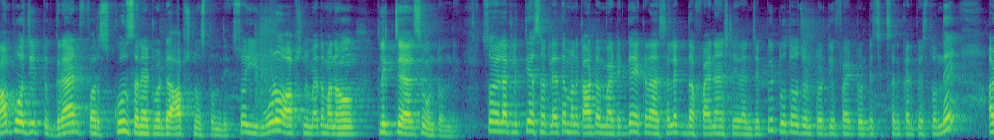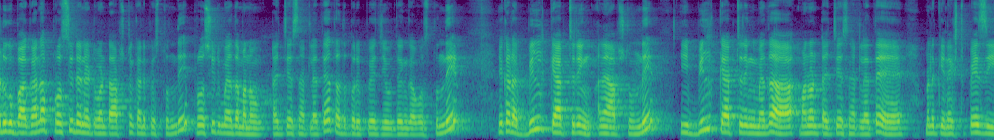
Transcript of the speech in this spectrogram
కాంపోజిట్ గ్రాంట్ ఫర్ స్కూల్స్ అనేటువంటి ఆప్షన్ వస్తుంది. సో ఈ మూడో ఆప్షన్ మీద మనం క్లిక్ చేయాల్సి ఉంటుంది. సో ఇలా క్లిక్ చేసినట్లయితే మనకు ఆటోమేటిక్గా ఇక్కడ సెలెక్ట్ ద ఫైనాన్షియల్ ఇయర్ అని చెప్పి two thousand twenty five twenty six అని కనిపిస్తుంది. అడుగు బాగాన ప్రొసీడ్ అనేటువంటి ఆప్షన్ కనిపిస్తుంది. ప్రొసీడ్ మీద మనం టచ్ చేసినట్లయితే తదుపరి పేజ్ ఈ విధంగా వస్తుంది. ఇక్కడ బిల్ క్యాప్చరింగ్ అనే ఆప్షన్ ఉంది. ఈ బిల్ క్యాప్చరింగ్ మీద మనం టచ్ చేసినట్లయితే మనకి నెక్స్ట్ పేజీ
